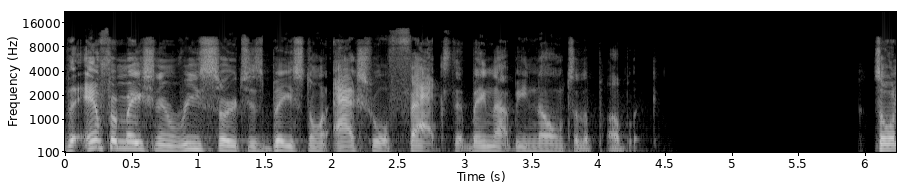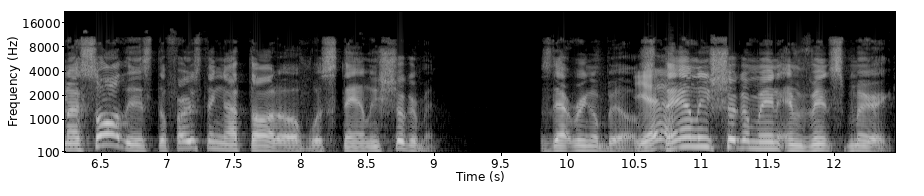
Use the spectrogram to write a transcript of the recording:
the information and research is based on actual facts that may not be known to the public. So when I saw this, the first thing I thought of was Stanley Sugarman. Does that ring a bell? Yeah. Stanley Sugarman and Vince Merrick.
